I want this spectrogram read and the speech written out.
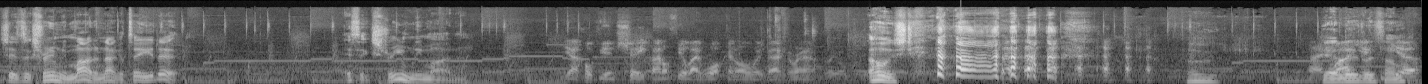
Shit's extremely modern. I can tell you that. It's extremely modern. Yeah, I hope you're in shape. I don't feel like walking all the way back around. Oh shit. Right, Yeah, while you're some. here,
